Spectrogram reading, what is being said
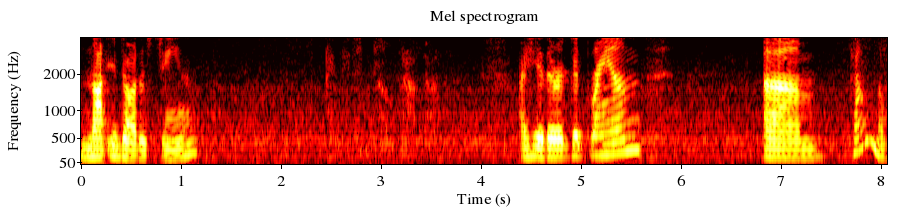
Not Your Daughter's Jeans. I didn't know about them. I hear they're a good brand. Um, found them.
